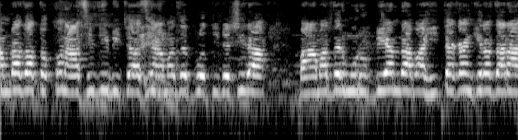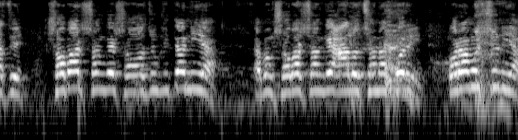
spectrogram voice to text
আমরা যতক্ষণ আছি, জীবিত আছি, আমাদের প্রতিবেশীরা বা আমাদের মুরব্বিয়ানরা বা হিতাকাঙ্ক্ষীরা যারা আছে, সবার সঙ্গে সহযোগিতা নিয়ে এবং সবার সঙ্গে আলোচনা করি, পরামর্শ নিয়ে।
